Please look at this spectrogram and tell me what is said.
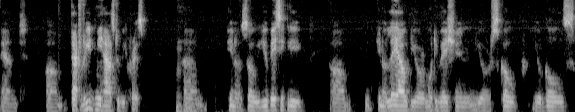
And um, that README has to be crisp. Mhm. Um, you know, so you basically, um, you know, lay out your motivation, your scope, your goals,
